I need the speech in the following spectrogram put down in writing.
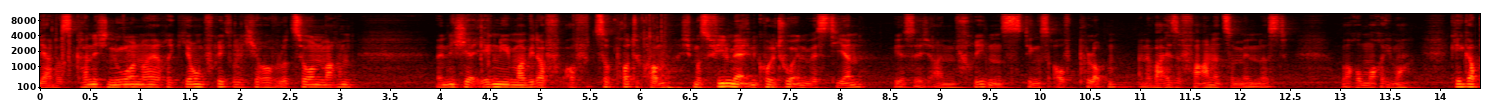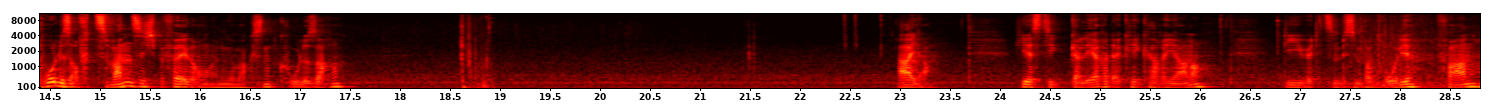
Ja, das kann ich nur neue Regierung, friedliche Revolution machen, wenn ich hier irgendwie mal wieder auf, zur Potte komme. Ich muss viel mehr in Kultur investieren. Hier sehe ich einen Friedensdings aufploppen. Eine weiße Fahne zumindest. Warum auch immer. Kegapol ist auf 20 Bevölkerung angewachsen. Coole Sache. Ah ja. Hier ist die Galeere der Kekarianer. Die wird jetzt ein bisschen Patrouille fahren.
